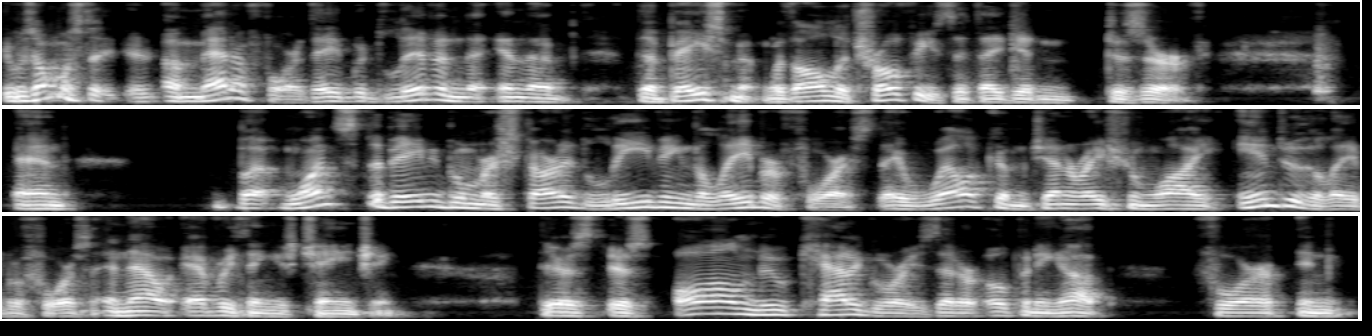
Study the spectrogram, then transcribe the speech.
it was almost a, a, metaphor. They would live in the in the the basement with all the trophies that they didn't deserve. And but once the baby boomers started leaving the labor force, they welcomed Generation Y into the labor force, and now everything is changing there's there's all new categories that are opening up for in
